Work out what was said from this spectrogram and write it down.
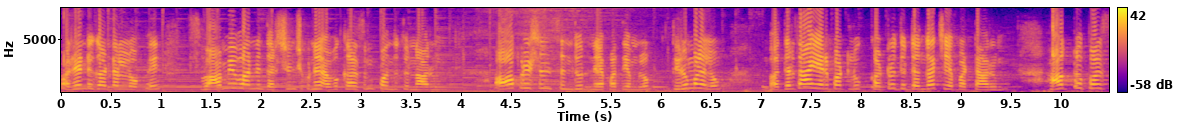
పన్నెండు గంటల్లోపే స్వామివారిని దర్శించుకునే అవకాశం పొందుతున్నారు. ఆపరేషన్ సింధూర్ నేపథ్యంలో తిరుమలలో భద్రతా ఏర్పాట్లు కట్టుదిట్టంగా చేపట్టారు. ఆక్టోపస్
